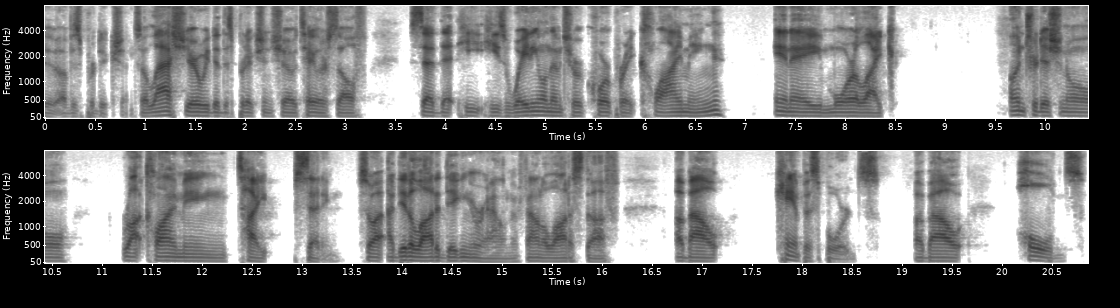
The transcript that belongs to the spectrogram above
uh, of his prediction. So last year we did this prediction show. Taylor Self said that he he's waiting on them to incorporate climbing in a more like untraditional rock climbing type setting. So I, I did a lot of digging around and found a lot of stuff about campus boards, about holds,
